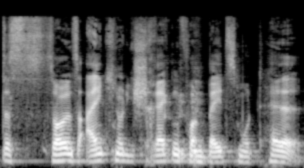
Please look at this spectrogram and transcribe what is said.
das soll uns eigentlich nur die Schrecken von Bates Motel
